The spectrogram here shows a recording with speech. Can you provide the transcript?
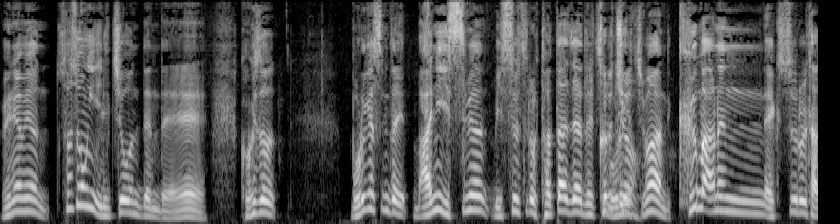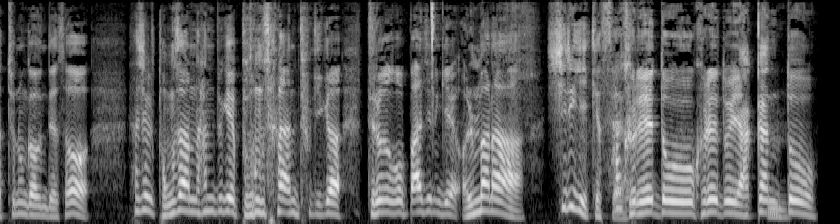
왜냐하면 소송이 1조 원대인데 거기서 모르겠습니다. 많이 있으면 있을수록 더 따져야 될지 그렇죠. 모르겠지만 그 많은 액수를 다투는 가운데서 사실 동산 한두 개, 부동산 한두 개가 들어가고 빠지는 게 얼마나 실익이 있겠어요. 그래도 그래도 약간 음. 또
